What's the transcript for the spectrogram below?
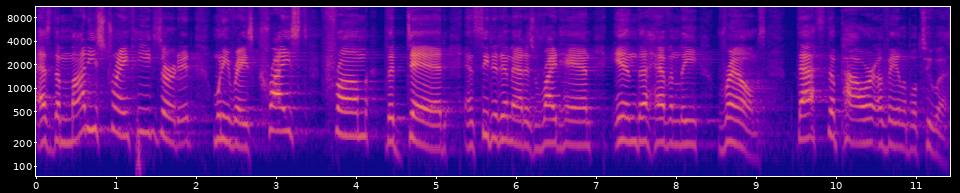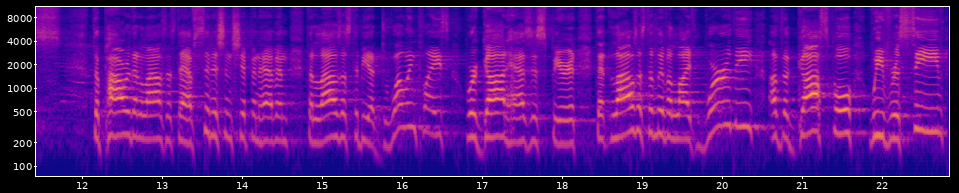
as the mighty strength he exerted when he raised Christ from the dead and seated him at his right hand in the heavenly realms. That's the power available to us the power that allows us to have citizenship in heaven, that allows us to be a dwelling place where God has His Spirit, that allows us to live a life worthy of the gospel we've received,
